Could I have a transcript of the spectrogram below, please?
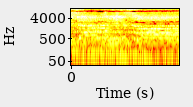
Jason me so.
